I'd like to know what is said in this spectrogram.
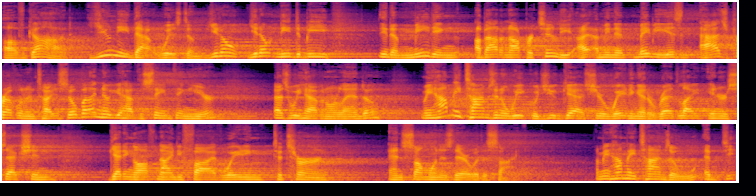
of God. You need that wisdom. You don't, you don't need to be in a meeting about an opportunity. I, I mean, it maybe isn't as prevalent in Titusville, but I know you have the same thing here as we have in Orlando. I mean, how many times in a week would you guess you're waiting at a red light intersection, getting off 95, waiting to turn, and someone is there with a sign? I mean, how many times a week?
